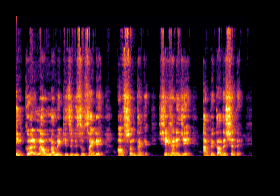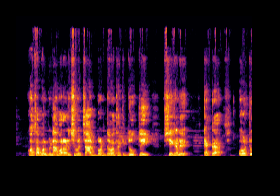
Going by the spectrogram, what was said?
ইনকোয়ার নাও নামে কিছু কিছু সাইডে অপশন থাকে, সেখানে যে আপনি তাদের সাথে কথা বলবেন। আবার অনেক সময় চার্টবোর্ড দেওয়া থাকে, ঢুকলেই সেখানে একটা অটো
